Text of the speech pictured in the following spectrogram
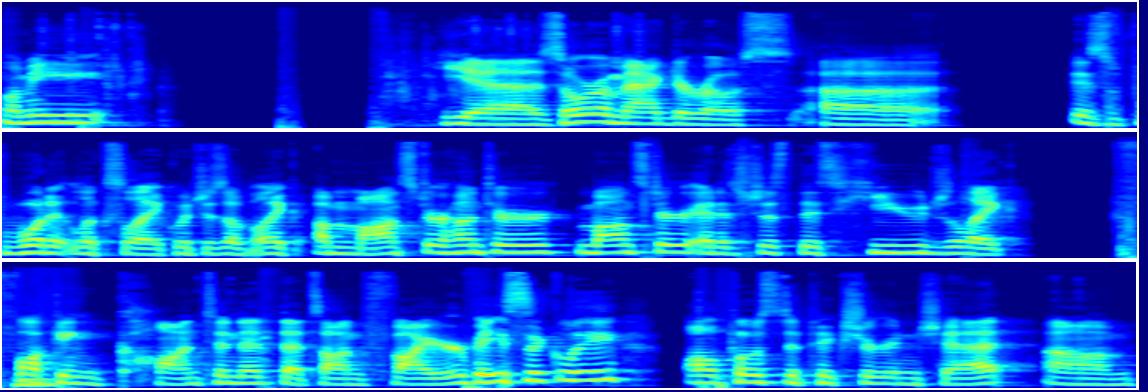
let me Yeah, Zora Magdaros uh is what it looks like, which is a like a monster hunter monster and it's just this huge like fucking continent that's on fire basically. I'll post a picture in chat. Um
